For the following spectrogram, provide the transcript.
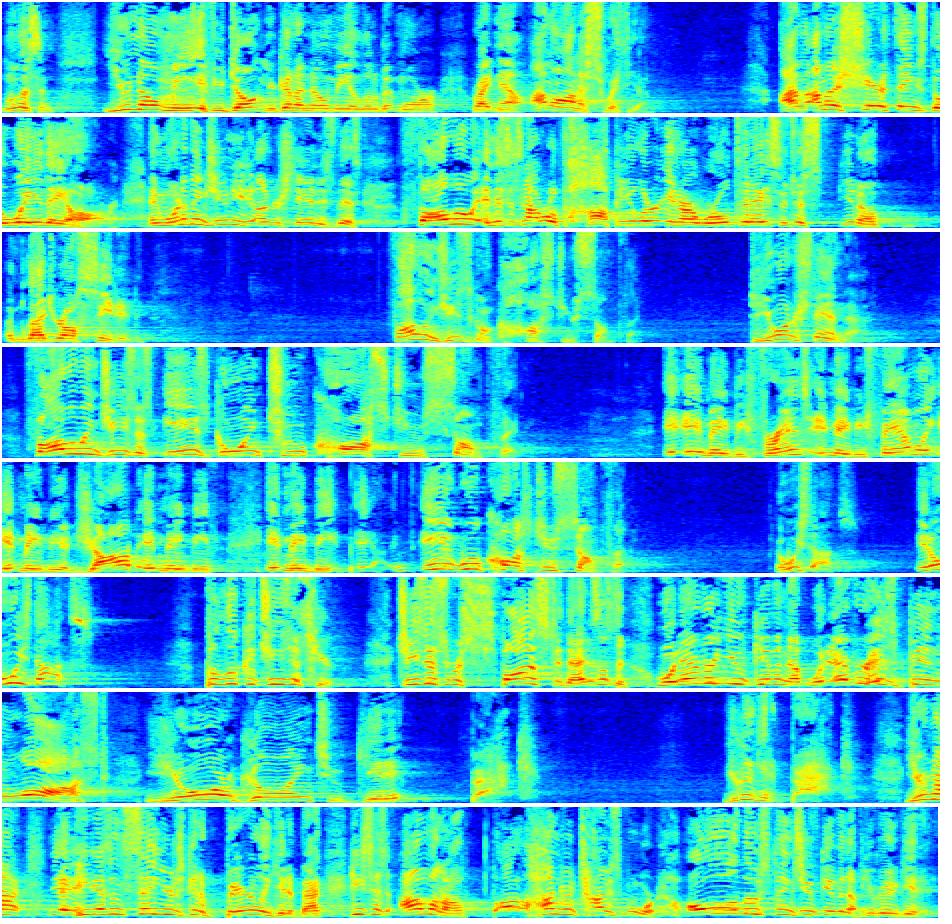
Now listen, you know me. If you don't, you're going to know me a little bit more right now. I'm honest with you. I'm, I'm going to share things the way they are. And one of the things you need to understand is this follow, and this is not real popular in our world today, so just, you know, I'm glad you're all seated. Following Jesus is going to cost you something. Do you understand that? Following Jesus is going to cost you something. It, it, may be friends, it may be family, it may be a job, it may be, it may be, it, it will cost you something. It always does. It always does. But look at Jesus here. Jesus' response to that is listen, whatever you've given up, whatever has been lost, you're going to get it back. You're going to get it back. You're not, and he doesn't say you're just going to barely get it back. He says, I'm going to a hundred times more. All those things you've given up, you're going to get it.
